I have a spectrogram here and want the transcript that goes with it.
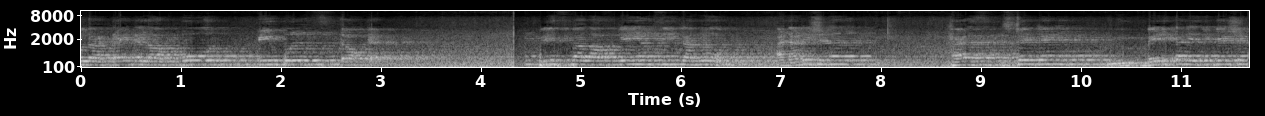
To the title of Poor People's Doctor. Principal of KMC Kannur, an additional has strengthened medical education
